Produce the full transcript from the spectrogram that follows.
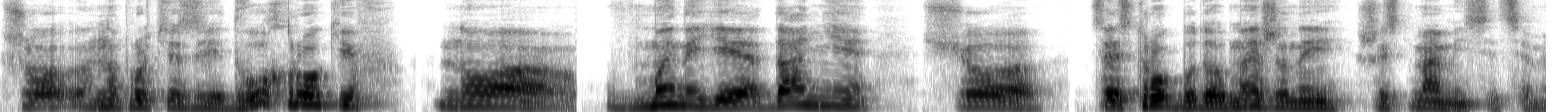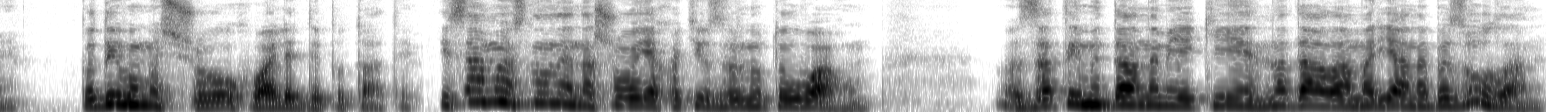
що на протязі двох років, але в мене є дані, що цей строк буде обмежений шістьма місяцями. Подивимось, що ухвалять депутати. І саме основне, на що я хотів звернути увагу, за тими даними, які надала Мар'яна Безугла,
